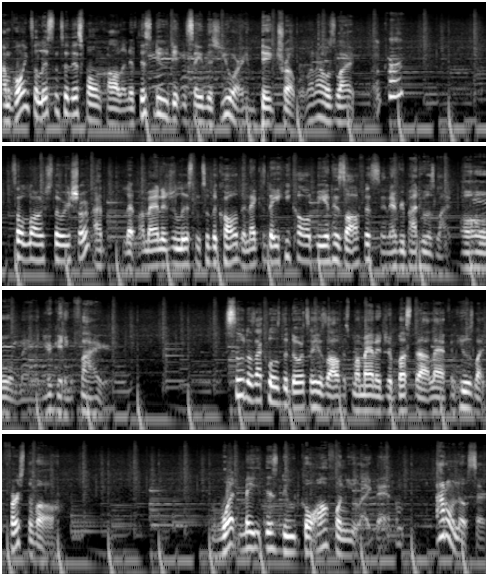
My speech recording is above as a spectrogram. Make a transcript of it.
I'm going to listen to this phone call, and if this dude didn't say this, you are in big trouble. And I was like, Okay. So, long story short, I let my manager listen to the call. The next day, he called me in his office, and everybody was like, Oh man, you're getting fired. As soon as I closed the door to his office, my manager busted out laughing. He was like, First of all, what made this dude go off on you like that? I don't know, sir.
